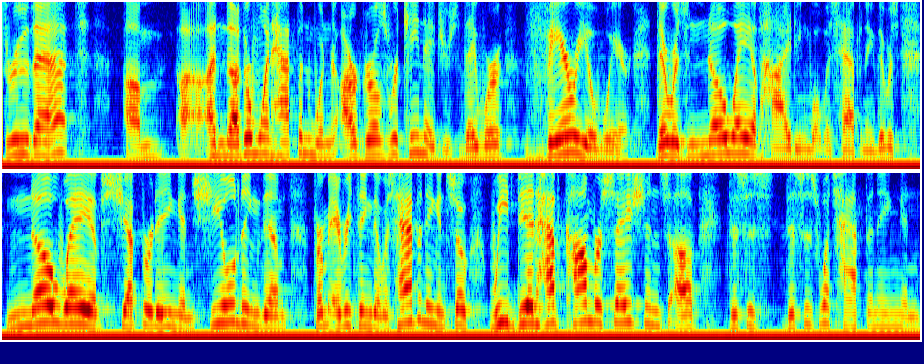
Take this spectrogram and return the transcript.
through that. Um, another one happened when our girls were teenagers. They were very aware. There was no way of hiding what was happening. There was no way of shepherding and shielding them from everything that was happening. And so we did have conversations of this is this is what's happening and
